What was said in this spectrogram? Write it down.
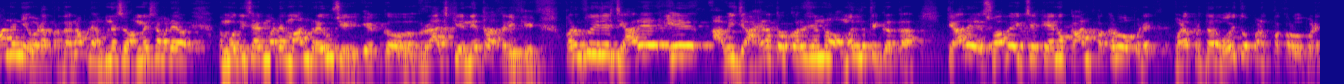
માનનીય વડાપ્રધાન, આપણે હંમેશા હંમેશા માટે મોદી સાહેબ માટે માન રહ્યું છે, એક રાજકીય નેતા તરીકે. પરંતુ એ જ્યારે એ આવી જાહેરાતો કરે છે એનો અમલ નથી કરતા, ત્યારે સ્વાભાવિક છે કે એનો કાન પકડવો પડે, વડાપ્રધાન હોય તો પણ પકડવો પડે.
